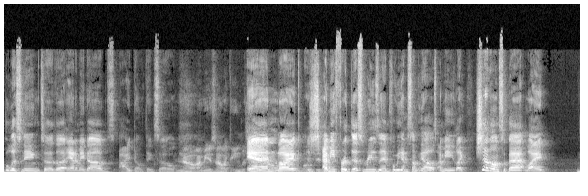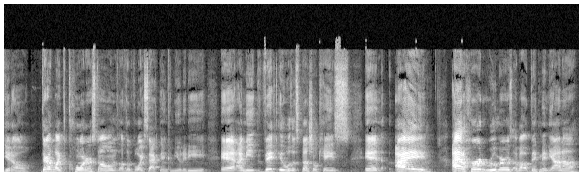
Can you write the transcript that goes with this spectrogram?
listening to the anime dubs? I don't think so. No, I mean it's not like the English. And dubs are all like, sh- I mean, for this reason, before we get into something else, I mean, like Shimo and Sabat, like, you know, they're like cornerstones of the voice acting community. And I mean, Vic, it was a special case. And I, I had heard rumors about Vic Mignogna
